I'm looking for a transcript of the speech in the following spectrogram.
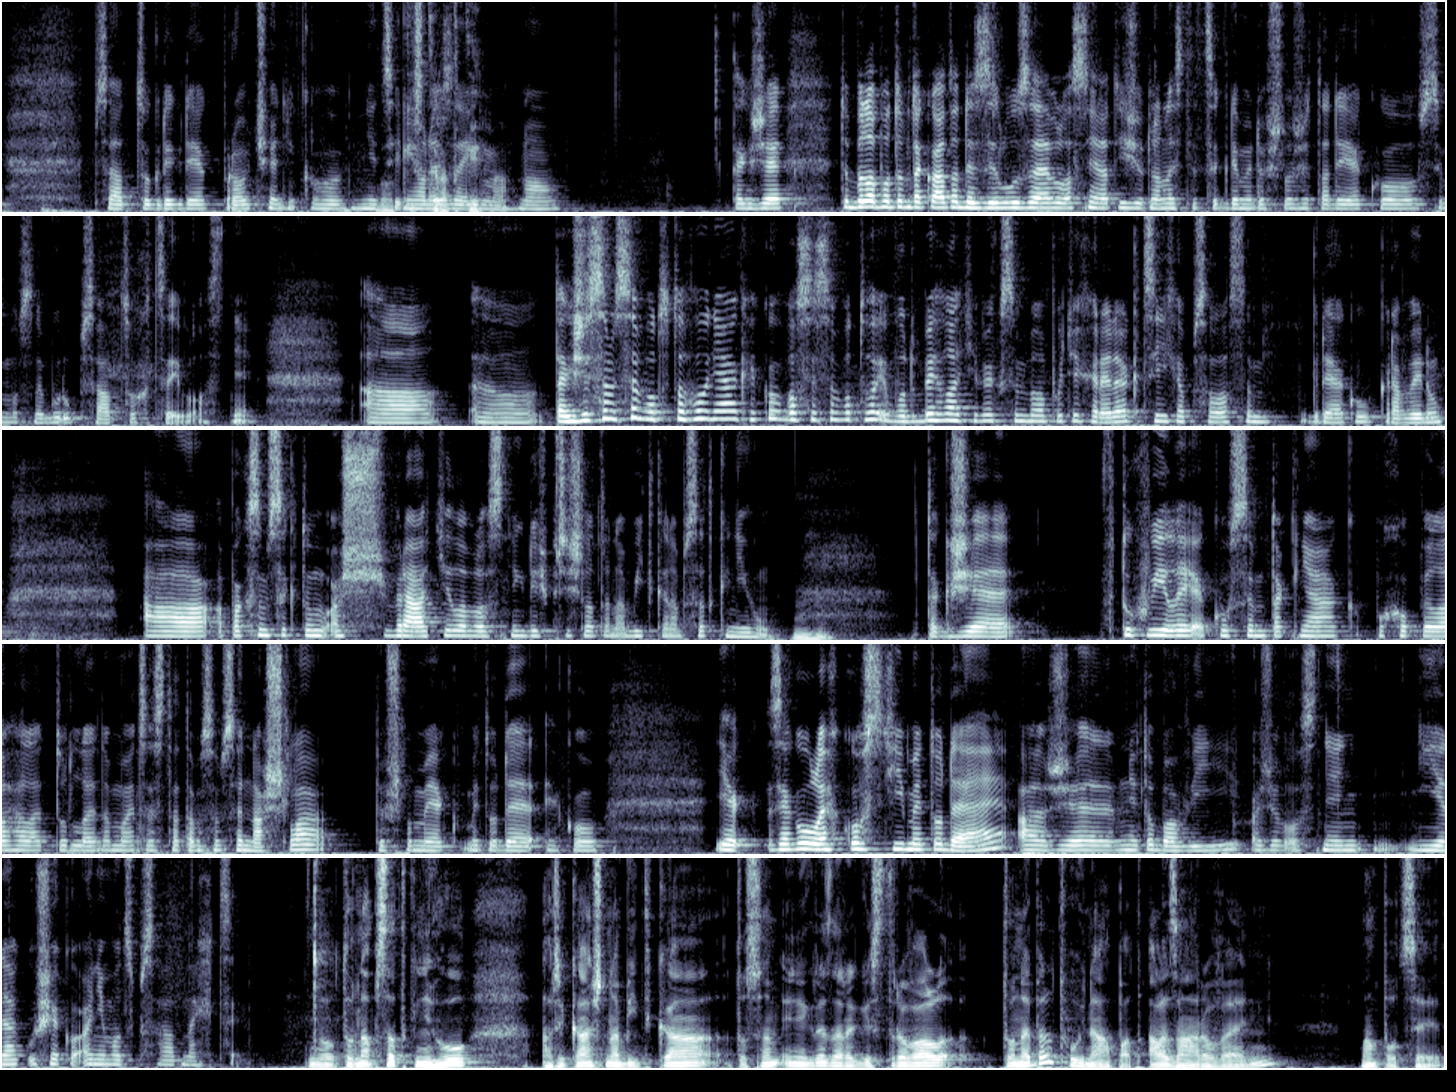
psát co kdy, kdy, jak proč a nikoho nic jiného nezajímá. No. Takže to byla potom taková ta deziluze vlastně na té žurnalistice, kde mi došlo, že tady jako si moc nebudu psát, co chci vlastně. A uh, takže jsem se od toho nějak, jako vlastně jsem od toho i odběhla tím, jak jsem byla po těch redakcích a psala jsem kde jakou kravinu. A, a pak jsem se k tomu až vrátila vlastně, když přišla ta nabídka napsat knihu. Mm-hmm. Takže v tu chvíli jako jsem tak nějak pochopila, hele, tohle je ta moje cesta, tam jsem se našla, došlo mi, jak mi to jde, jako jak, s jakou lehkostí mi to jde a že mě to baví a že vlastně jinak už jako ani moc psát nechci. No to napsat knihu a říkáš nabídka, to jsem i někde zaregistroval, to nebyl tvůj nápad, ale zároveň mám pocit,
